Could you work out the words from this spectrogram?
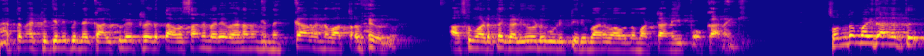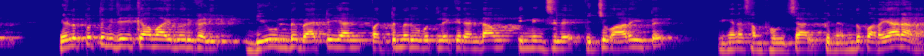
മാത്തമാറ്റിക്കലി പിന്നെ കാൽക്കുലേറ്റർ എടുത്ത് അവസാനം വരെ വേണമെങ്കിൽ നിൽക്കാമെന്ന് മാത്രമേ ഉള്ളൂ. അതും അടുത്ത കളിയോടുകൂടി തീരുമാനമാവുന്ന മട്ടാണ് ഈ പോക്കാണെങ്കിൽ. സ്വന്തം മൈതാനത്ത് എളുപ്പത്തിൽ വിജയിക്കാമായിരുന്ന ഒരു കളി. ഡ്യൂ ഉണ്ട് ബാറ്റ് ചെയ്യാൻ പറ്റുന്ന രൂപത്തിലേക്ക് രണ്ടാം ഇന്നിങ്സിൽ പിച്ച് മാറിയിട്ട് ഇങ്ങനെ സംഭവിച്ചാൽ പിന്നെ എന്ത് പറയാനാണ്?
